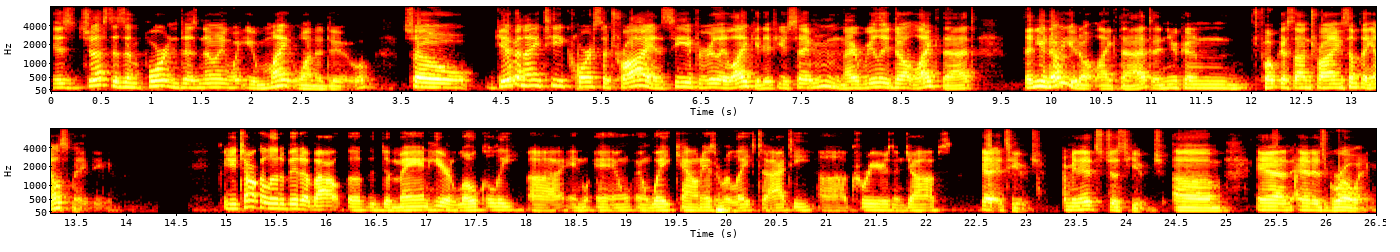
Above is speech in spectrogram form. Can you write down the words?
is just as important as knowing what you might want to do so give an IT course a try and see if you really like it. If you say, hmm, I really don't like that, then you know you don't like that and you can focus on trying something else maybe. Could you talk a little bit about uh, the demand here locally uh, in, in, in, Wake County as it relates to IT uh, careers and jobs? Yeah, it's huge. I mean, it's just huge, um, and and it's growing.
